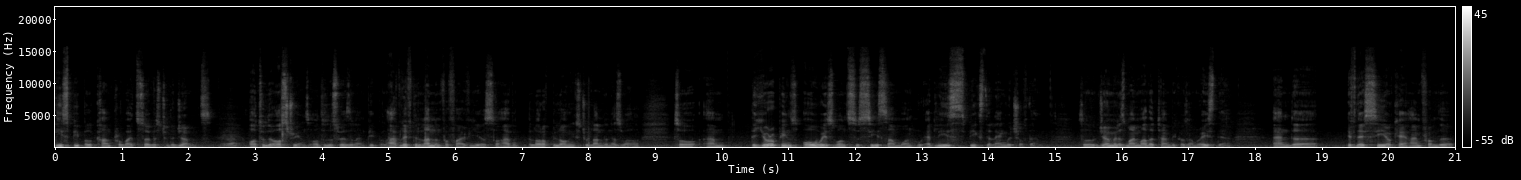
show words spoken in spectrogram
these people can't provide service to the Germans Right. or to the Austrians or to the Switzerland people. I've lived in London for five years, so I have a, a lot of belongings to London as well. So um, the Europeans always wants to see someone who at least speaks the language of them. So German is my mother tongue because I'm raised there, and uh, if they see, okay, I'm from the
